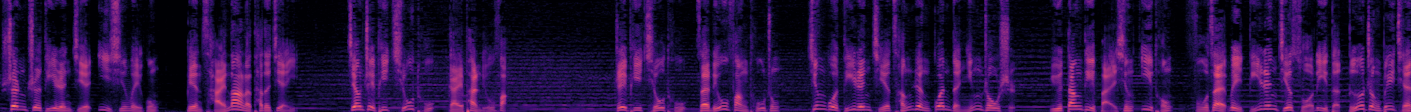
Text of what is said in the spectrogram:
深知狄仁杰一心为公。便采纳了他的建议，将这批囚徒改判流放。这批囚徒在流放途中，经过狄仁杰曾任官的宁州时，与当地百姓一同伏在为狄仁杰所立的德政碑前，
